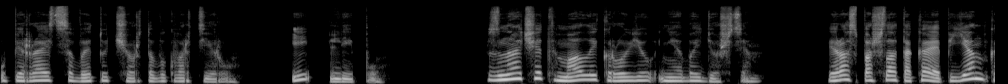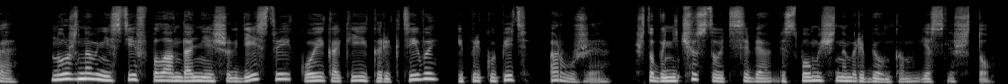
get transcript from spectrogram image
упирается в эту чертову квартиру. И Липу. Значит, малой кровью не обойдешься. И раз пошла такая пьянка, нужно внести в план дальнейших действий кое-какие коррективы и прикупить оружие, чтобы не чувствовать себя беспомощным ребенком, если что.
